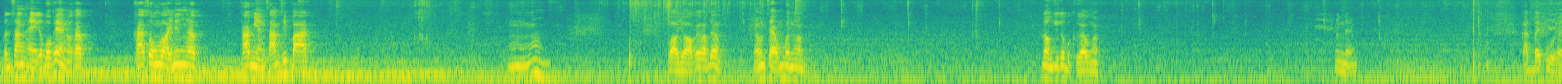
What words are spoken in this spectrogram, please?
เพิ่นสั่งให้กับโบแพงหรอครับค่าทรงร้อยหนึ่งครับ ค่าเมียงสามสิบบาทอืมว่าวหยอกเลยครับเด้อแล้วมันแสบของเพิ่นครับ ลองกินกับบักเขือบ้างครับนึ่งเดงกัดใบผูให้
